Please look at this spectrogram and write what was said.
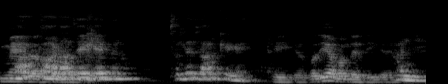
ਮੈਂ ਪਹਾੜਾ ਦੇ ਕੇ ਮੈਨੂੰ ਥੱਲੇ ਲਾ ਕੇ ਗਏ। ਠੀਕ ਹੈ ਵਧੀਆ ਬੰਦੇ ਸੀਗੇ। ਹਾਂਜੀ।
